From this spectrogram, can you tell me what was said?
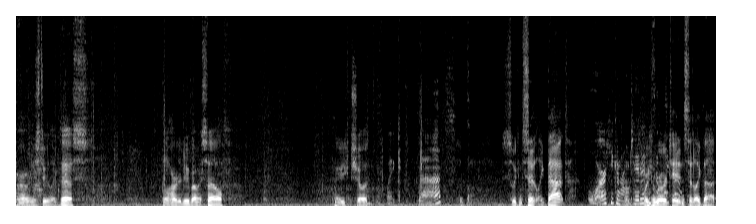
or we just do like this a little hard to do by myself Here you can show it Like that. so we can sit it like that Or he can rotate it. or you and can sit like rotate it and sit like that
